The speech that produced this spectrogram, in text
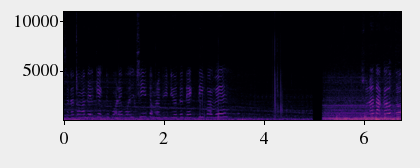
সেটা তোমাদেরকে একটু পরে বলছি। তোমরা ভিডিওতে দেখতেই পাবে। শোনা তাকাও তো।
